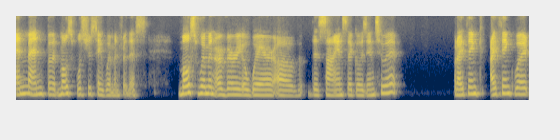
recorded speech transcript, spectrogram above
and men, but most, let's just say women for this, most women are very aware of the science that goes into it. But I think, I think what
